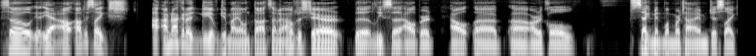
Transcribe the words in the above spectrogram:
so yeah, I'll I'll just like sh- I, I'm not gonna give give my own thoughts on it. I'll just share the Lisa Albert out uh, uh, article segment one more time. Just like,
